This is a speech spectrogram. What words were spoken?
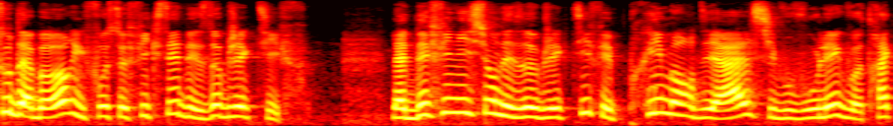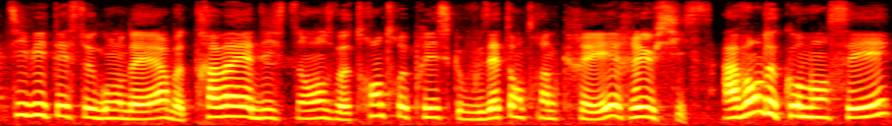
Tout d'abord, il faut se fixer des objectifs. La définition des objectifs est primordiale si vous voulez que votre activité secondaire, votre travail à distance, votre entreprise que vous êtes en train de créer réussisse. Avant de commencer,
